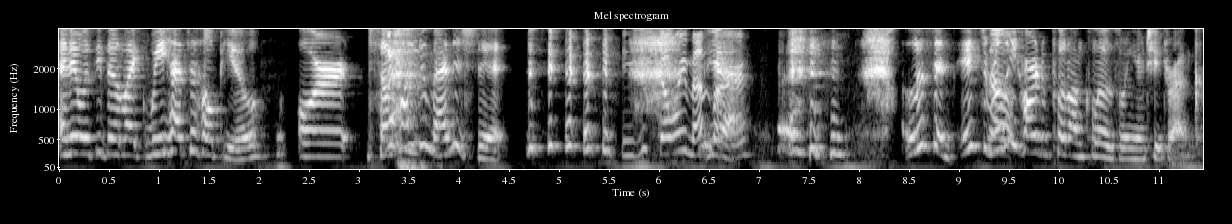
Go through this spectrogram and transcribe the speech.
And it was either like we had to help you or somehow you managed it. You just don't remember. Yeah. Listen, it's So- really hard to put on clothes when you're too drunk.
